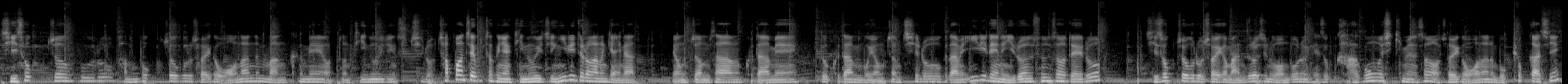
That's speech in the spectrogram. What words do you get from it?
지속적으로 반복적으로 저희가 원하는 만큼의 어떤 디노이징 수치로 첫 번째부터 그냥 디노이징 1이 들어가는 게 아니라 0.3 그 다음에 또 그 다음 뭐 0.75 그 다음에 1이 되는 이런 순서대로 지속적으로 저희가 만들어지는 원본을 계속 가공을 시키면서 저희가 원하는 목표까지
